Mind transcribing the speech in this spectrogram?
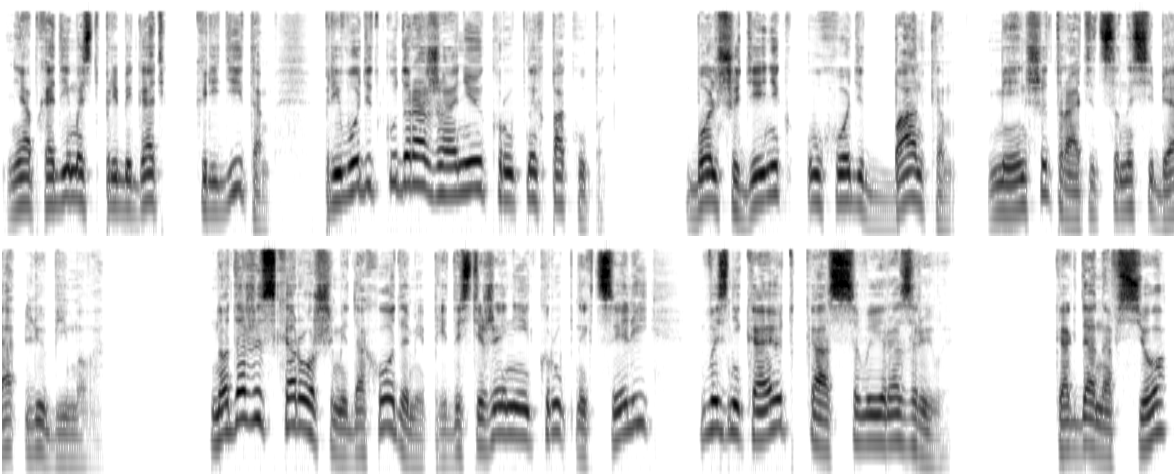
Необходимость прибегать к кредитам приводит к удорожанию крупных покупок. Больше денег уходит банкам, меньше тратится на себя любимого. Но даже с хорошими доходами при достижении крупных целей возникают кассовые разрывы, когда на все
